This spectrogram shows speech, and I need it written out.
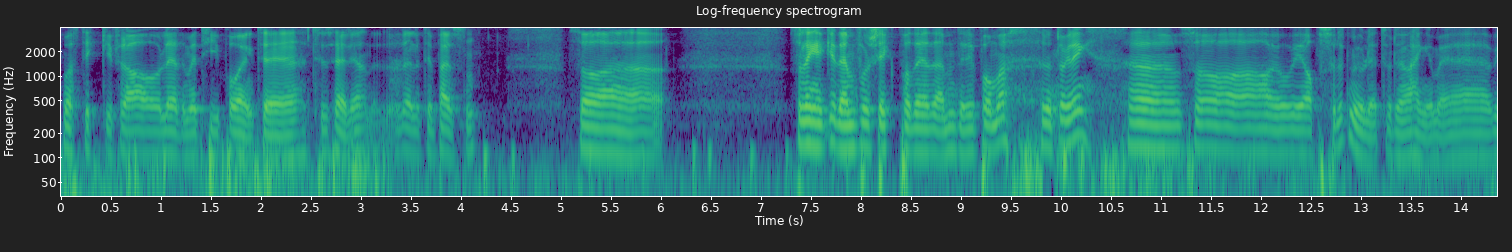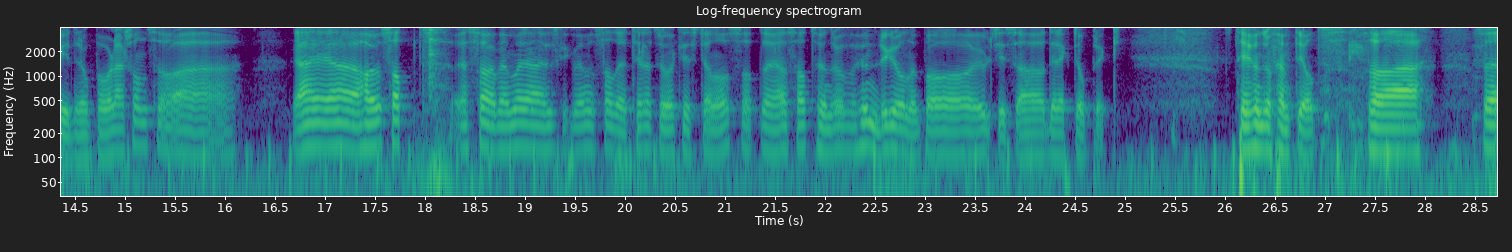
Som har stikket fra å lede med ti poeng til, til serien, eller til pausen. Så uh, så lenge ikke dem får skikk på det de driver på med rundt omkring, så har jo vi absolutt muligheter til å henge med videre oppover der. sånn, så jeg, jeg har jo satt Jeg sa hvem jeg husker ikke hvem jeg sa det til, jeg tror det var Christian Aas, at jeg har satt 100, 100 kroner på Ullkisa direkte opprykk. Til 150 odds. Så eh, det,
